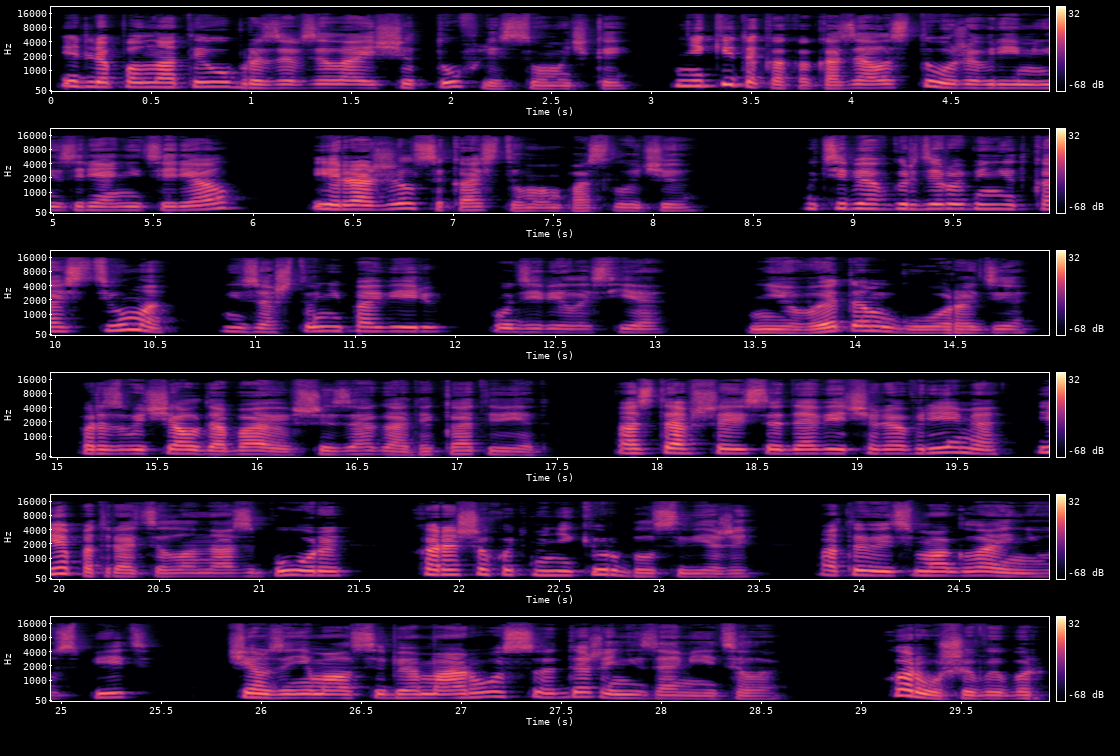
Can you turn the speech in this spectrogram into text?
и для полноты образа взяла еще туфли с сумочкой. Никита, как оказалось, тоже времени зря не терял и разжился костюмом по случаю. «У тебя в гардеробе нет костюма? Ни за что не поверю», – удивилась я. «Не в этом городе», – прозвучал добавивший загадок ответ. Оставшееся до вечера время я потратила на сборы. Хорошо, хоть маникюр был свежий, а то ведь могла и не успеть. Чем занимал себя Мороз, даже не заметила. Хороший выбор,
